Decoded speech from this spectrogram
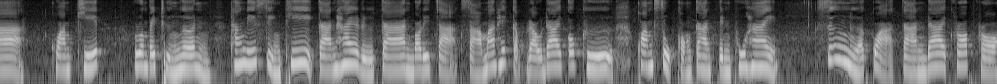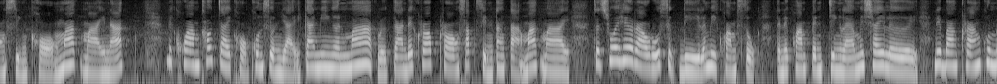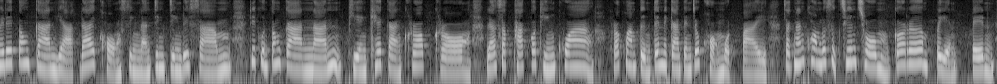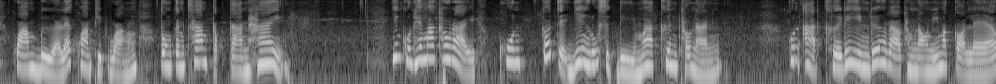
ความคิด รวมไปถึงเงิน ทั้งนี้สิ่งที่การให้หรือการบริจาคสามารถให้กับเราได้ก็คือ ความสุขของการเป็นผู้ให้ ซึ่งเหนือกว่าการได้ครอบครองสิ่งของมากมายนัก ในความเข้าใจของคนส่วนใหญ่ การมีเงินมากหรือการได้ครอบครองทรัพย์สินต่างๆ มากมาย จะช่วยให้เรารู้สึกดีและมีความสุข แต่ในความเป็นจริงแล้วไม่ใช่เลย ในบางครั้งคุณไม่ได้ต้องการอยากได้ของสิ่งนั้นจริง ๆ ด้วยซ้ำที่คุณต้องการนั้นเพียงแค่การครอบครอง แล้วสักพักก็ทิ้งขว้าง เพราะความตื่นเต้นในการเป็นเจ้าของหมดไป จากนั้นความรู้สึกชื่นชมก็เริ่มเปลี่ยน เป็น ความเบื่อและความผิดหวัง ตรงกันข้ามกับการให้ ยิ่งคุณให้มากเท่าไหร่ คุณก็จะยิ่งรู้สึกดีมากขึ้นเท่านั้น คุณอาจเคยได้ยินเรื่องราวทำนองนี้มาก่อนแล้ว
